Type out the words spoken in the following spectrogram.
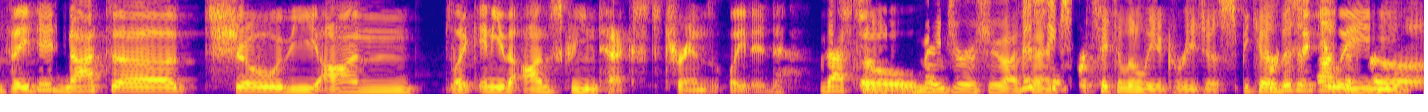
They did not uh, show the on like any of the on-screen text translated. That's So- a major issue, I This think. seems particularly egregious because this is not just Particularly-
